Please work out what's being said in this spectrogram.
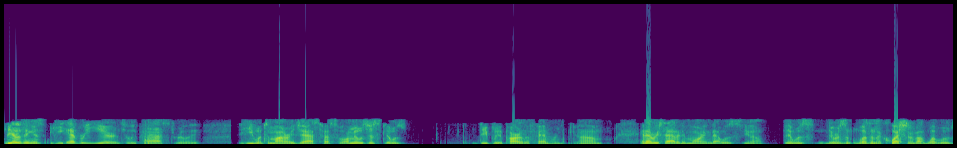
the other thing is he every year until he passed really he went to Monterey Jazz Festival. I mean it was just it was deeply a part of the family. Um and every Saturday morning that was, you know, it was there wasn't wasn't a question about what was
